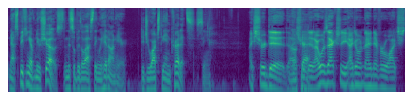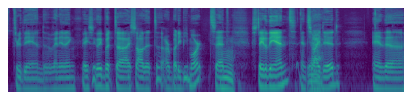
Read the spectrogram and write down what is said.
now, speaking of new shows, and this will be the last thing we hit on here. Did you watch the end credits scene? I sure did. I sure did. I was actually I don't I never watched through the end of anything basically, but uh, I saw that uh, our buddy B Mort said "State of the End," and so I Hmm. Did. And uh,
